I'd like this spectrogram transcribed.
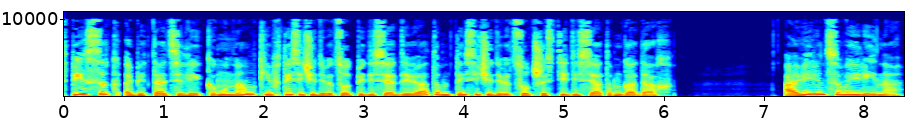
Список обитателей коммуналки в 1959-1960 годах. Аверинцева Ирина,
